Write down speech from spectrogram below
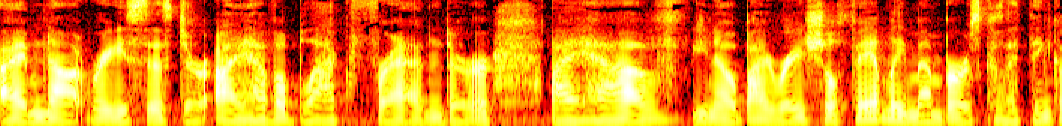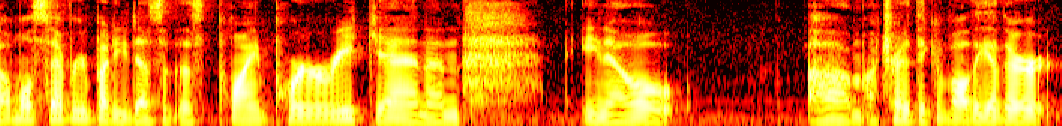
I'm not racist or I have a black friend or I have, you know, biracial family members, because I think almost everybody does at this point, Puerto Rican and, you know, um, I'm trying to think of all the other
